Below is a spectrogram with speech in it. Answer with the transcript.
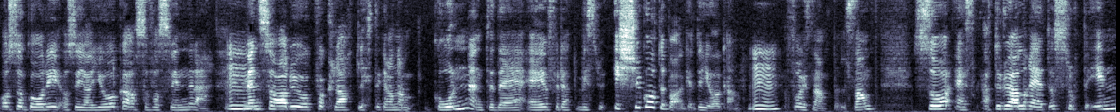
og så går de og så gjør yoga, og så forsvinner det. Mhm. Men så har du også forklart litt om grunnen til det er jo fordi at hvis du ikke går tilbake til yogaen, mm. for eksempel, sant? så at du allerede har sluppet inn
